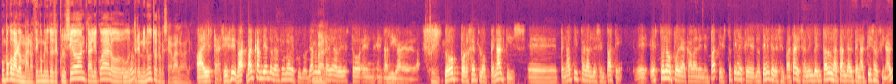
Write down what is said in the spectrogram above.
un poco balonmano, cinco minutos de exclusión, tal y cual, o Ujú. tres minutos, lo que sea, vale, vale. Ahí está, sí, sí, va- van cambiando la zona de fútbol. Ya me Vale. gustaría ver esto en, en la liga, de verdad. Sí. Luego, por ejemplo, penaltis. Eh, penaltis para el desempate. Eh, esto no puede acabar en empate. Esto tiene que lo tienen que desempatar. Y se han inventado una tanda de penaltis al final.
